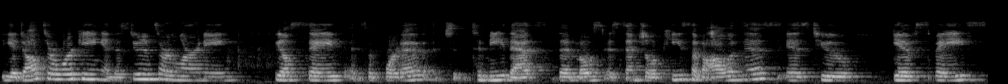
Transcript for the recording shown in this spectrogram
the adults are working and the students are learning feel safe and supportive to, to, me that's the most essential piece of all of this is to give space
